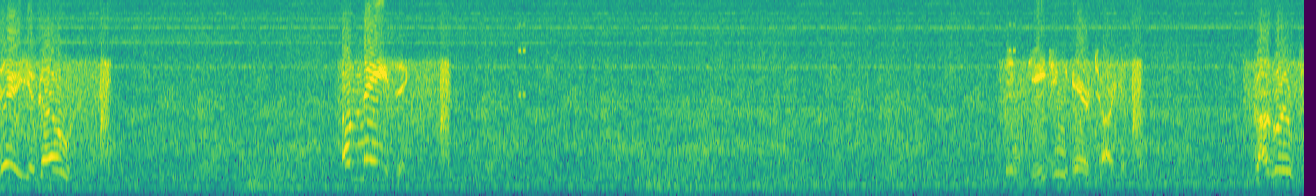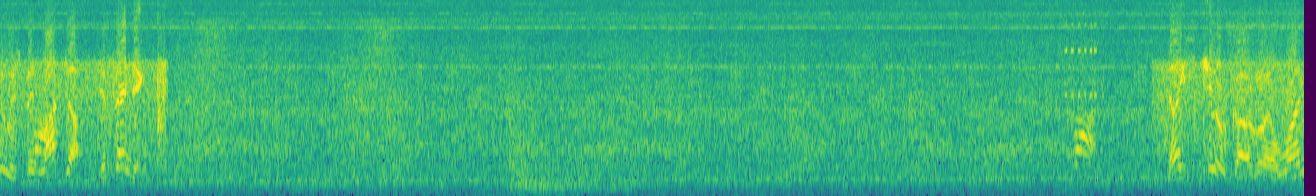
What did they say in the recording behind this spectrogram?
There you go! Amazing! Engaging air targets. Gargoyle 2 has been locked up, defending. Nice kill, Gargoyle 1.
